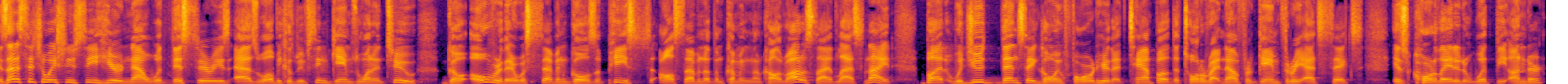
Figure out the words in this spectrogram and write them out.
Is that a situation you see here now with this series as well? Because we've seen games one and two go over there with seven goals apiece, all seven of them coming on Colorado's side last night. But would you then say going forward here that Tampa, the total right now for game three at six, is correlated with the under?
